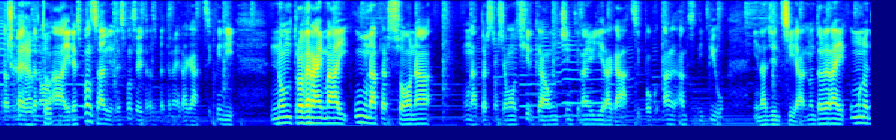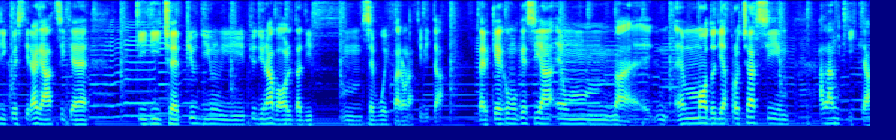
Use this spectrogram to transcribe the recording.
trasmettono Certo. ai responsabili, i responsabili trasmettono ai ragazzi. Quindi non troverai mai una persona, una persona, siamo circa un centinaio di ragazzi, poco- an- anzi di più in agenzia, non troverai uno di questi ragazzi che ti dice più di, più di una volta di, mm, se vuoi fare un'attività. Perché comunque sia è un, è un modo di approcciarsi all'antica,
